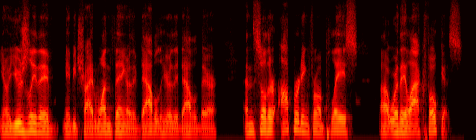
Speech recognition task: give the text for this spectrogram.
you know, usually they've maybe tried one thing or they've dabbled here, they dabbled there. And so they're operating from a place uh, where they lack focus.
